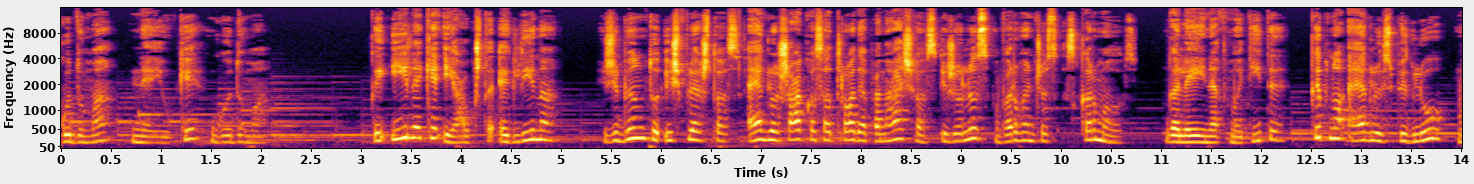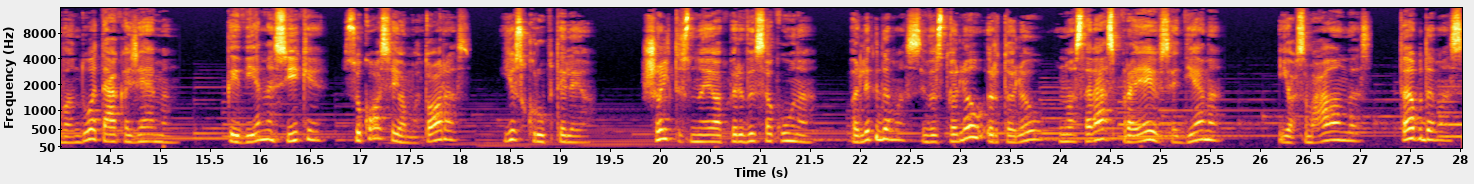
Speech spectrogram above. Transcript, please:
Guduma, nejauki guduma. Kai įlėkė į aukštą eglyną, žibintų išplėštos eglių šakos atrodė panašios į žalius varvančius skarmalus. Galėjai net matyti, kaip nuo eglių spiglių vanduo teka žemėn. Kai vienas iki sukosėjo motoras, jis krūptelėjo. Šaltis nuėjo per visą kūną, palikdamas vis toliau ir toliau nuo savęs praėjusią dieną, jos valandas, tapdamas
